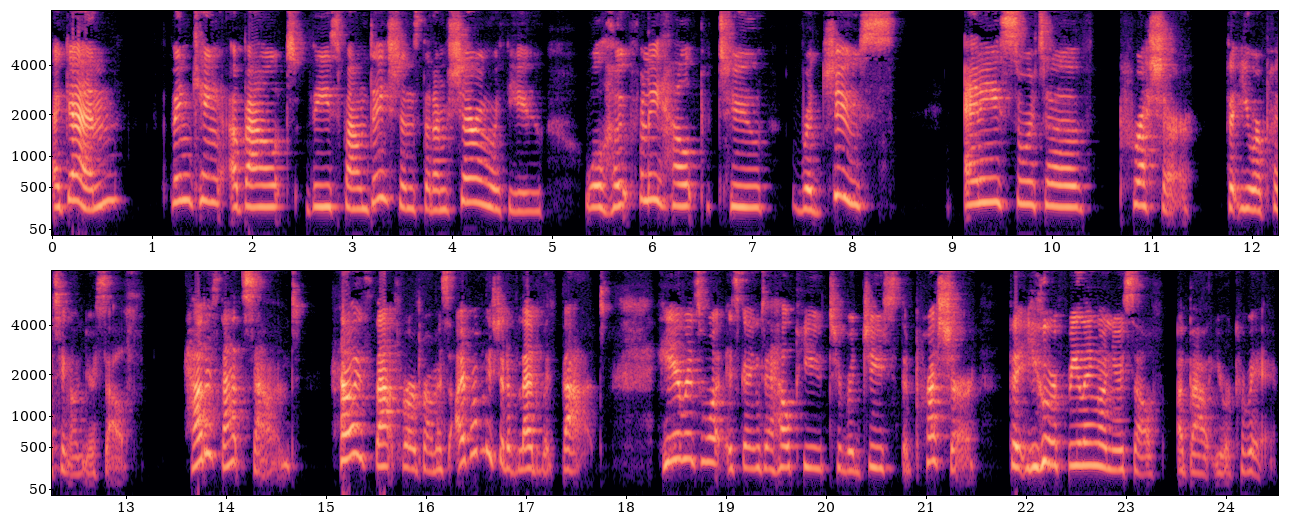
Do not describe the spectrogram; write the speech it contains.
again, thinking about these foundations that I'm sharing with you will hopefully help to reduce any sort of pressure that you are putting on yourself. How does that sound? How is that for a promise? I probably should have led with that. Here is what is going to help you to reduce the pressure that you are feeling on yourself about your career.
